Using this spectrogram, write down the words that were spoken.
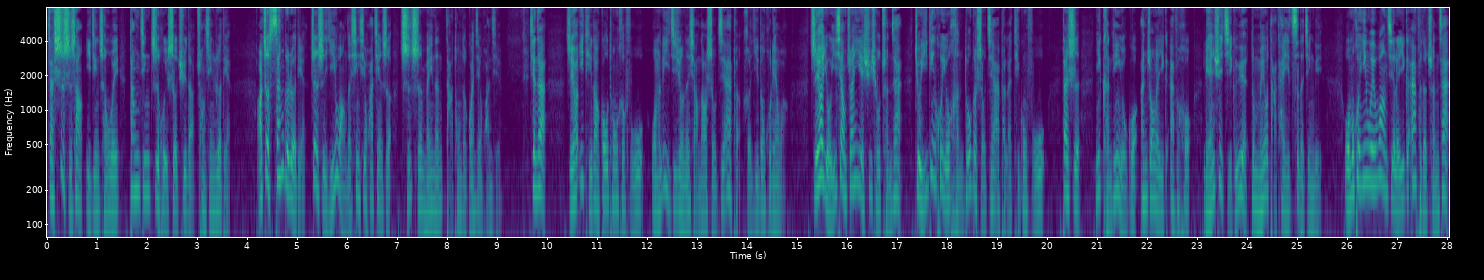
在事实上已经成为当今智慧社区的创新热点。而这三个热点正是以往的信息化建设迟迟没能打通的关键环节。现在。只要一提到沟通和服务，我们立即就能想到手机 App 和移动互联网。只要有一项专业需求存在，就一定会有很多个手机 App 来提供服务。但是你肯定有过安装了一个 App 后，连续几个月都没有打开一次的经历。我们会因为忘记了一个 App 的存在，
